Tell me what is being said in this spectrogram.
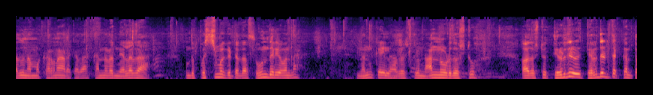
ಅದು ನಮ್ಮ ಕರ್ನಾಟಕದ, ಕನ್ನಡ ನೆಲದ ಒಂದು ಪಶ್ಚಿಮ ಘಟ್ಟದ ಸೌಂದರ್ಯವನ್ನು ನನ್ನ ಕೈಲಾದಷ್ಟು ನಾನು ನೋಡಿದಷ್ಟು, ಆದಷ್ಟು ತೆರೆದಿ, ತೆರೆದಿಡ್ತಕ್ಕಂಥ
